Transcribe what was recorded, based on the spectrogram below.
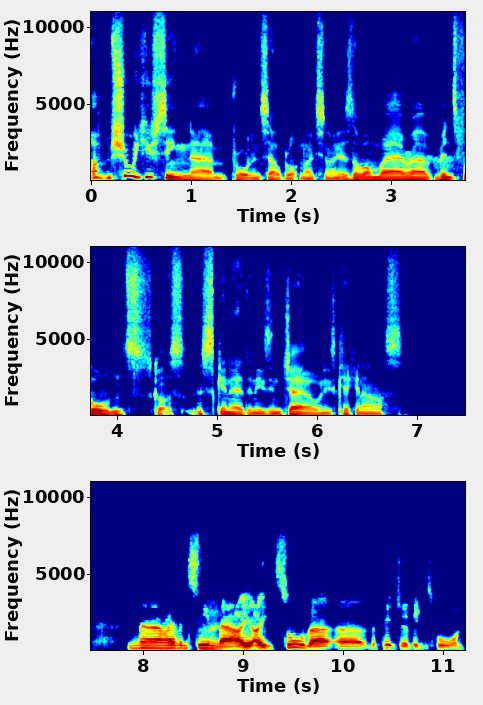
I'm sure you've seen um, Brawl in Cell Block 99. It's the one where uh, Vince Vaughn's got a skinhead and he's in jail and he's kicking ass. No, I haven't seen that. I, I saw that uh, the picture of Vince Vaughn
